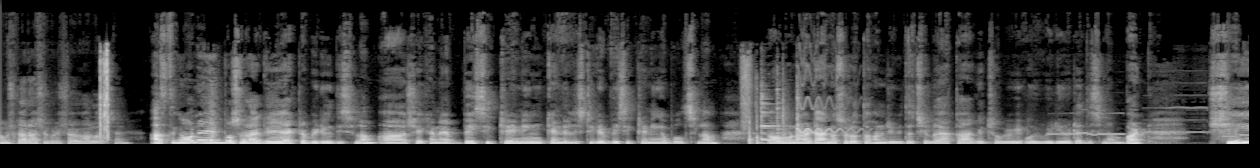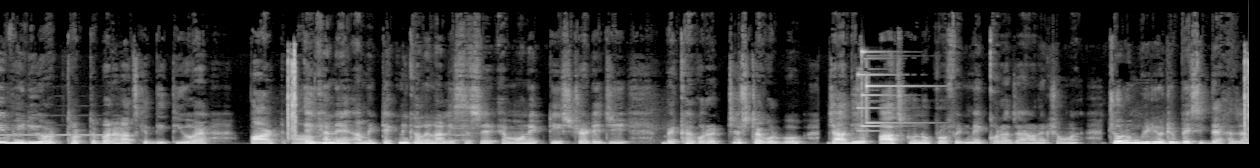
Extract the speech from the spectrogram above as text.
নমস্কার আশা করি সবাই ভালো আছেন। আজ থেকে অনেক বছর আগে একটা ভিডিও দিছিলাম সেখানে বেসিক ট্রেনিং ক্যান্ডেলিস্টিকের বেসিক ট্রেনিং বলছিলাম। আমার মনে হয় ডাইনোসরও তখন জীবিত ছিল এত আগে ছবি ওই ভিডিওটা দিছিলাম। বাট সেই ভিডিওর ধরতে পারেন আজকে দ্বিতীয় পার্ট এখানে আমি টেকনিক্যাল অ্যানালিসিসের এমন একটি স্ট্র্যাটেজি ব্যাখ্যা করার চেষ্টা করব যা দিয়ে পাঁচ গুণ প্রফিট মেক করা যায় অনেক সময়। চলুন ভিডিওটির বেসিক দেখা যায়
